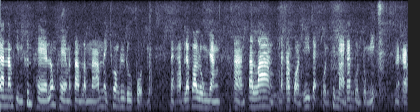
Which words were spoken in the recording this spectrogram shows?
การนำหินขึ้นแพล่องแพมาตามลำน้ำในช่วงฤดูฝนนะครับ แล้วก็ลงยังอ่านด้านล่างนะครับ ก่อนที่จะขนขึ้นมาด้านบนตรงนี้นะครับ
